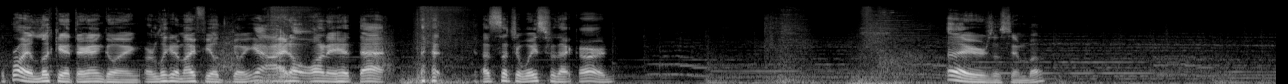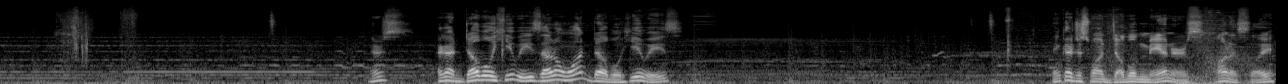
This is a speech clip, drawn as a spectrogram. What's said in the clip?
They're probably looking at their hand going, or looking at my field going, yeah, I don't want to hit that. That's such a waste for that card. There's a Simba. There's... I got double Hueys. I don't want double Hueys. I think I just want double manors, honestly.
